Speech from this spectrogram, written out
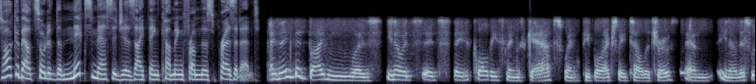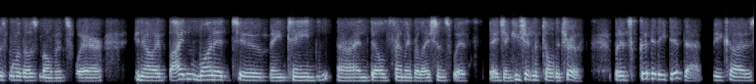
talk about sort of the mixed messages, I think, coming from this president. I think that Biden was, you know, it's, it's, they call these things gaffes when people actually tell the truth. And, you know, this was one of those moments where, you know, if Biden wanted to maintain uh, and build friendly relations with Beijing, he shouldn't have told the truth but it's good that he did that because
